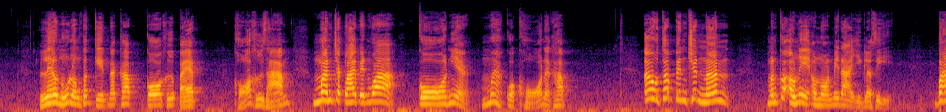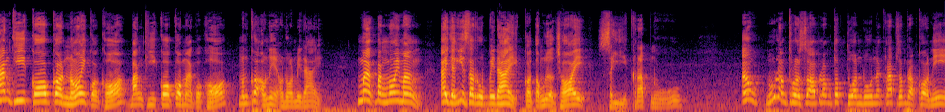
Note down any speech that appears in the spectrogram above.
3 แล้วหนูลองสังเกตนะครับ กอคือ 8 ขอคือ 3 มันจะกลายเป็นว่ากอเนี่ยมากกว่าขอนะครับ เอ้าถ้าเป็นเช่นนั้น มันก็เอาเน่เอานอนไม่ได้อีกละสิ บางทีกอก็น้อยกว่าขอ บางทีกอก็มากกว่าขอ มันก็เอาเน่เอานอนไม่ได้ มากบางน้อยมั่งไอ้อย่างนี้สรุปไม่ได้ก็ต้องเลือกช้อยสี่ครับหนู เอ้าหนูลองตรวจสอบลองทบทวนดูนะครับสำหรับข้อนี้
